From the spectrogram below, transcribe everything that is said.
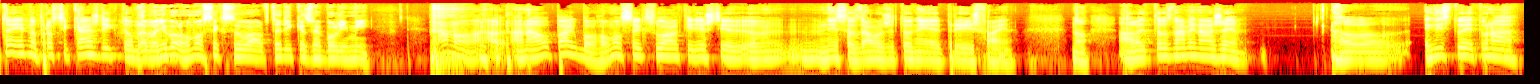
To je jedno, proste každý, kto... Lebo má... nebol homosexuál vtedy, keď sme boli my. Áno, a, a naopak bol homosexuál, keď ešte e, mne sa zdalo, že to nie je príliš fajn. No, ale to znamená, že e, existuje tu na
